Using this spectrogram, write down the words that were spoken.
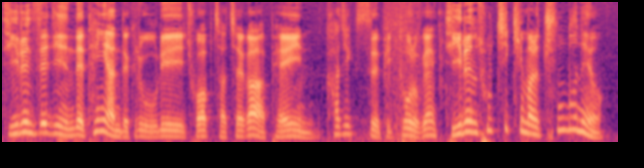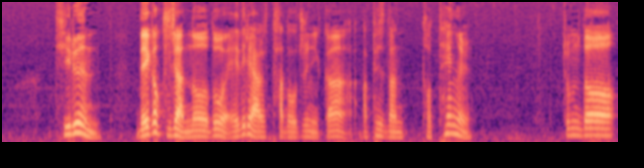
딜은 세지는데 탱이 안 돼 그리고 우리 조합 자체가 베인, 카직스, 빅토르 그냥 딜은 솔직히 말해 충분해요 딜은 내가 굳이 안 넣어도 애들이 알아서 다 넣어주니까 앞에서 난 더 탱을 좀더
